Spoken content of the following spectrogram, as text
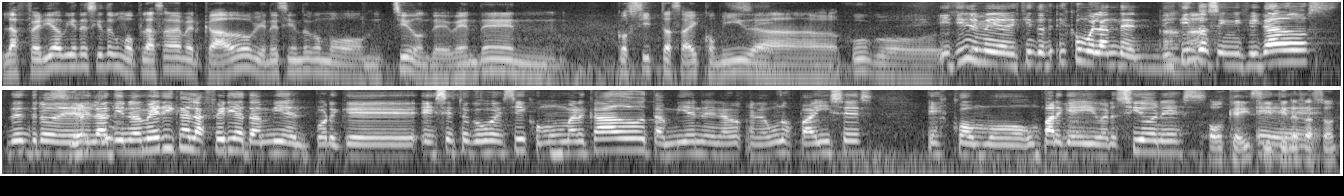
la feria viene siendo como plaza de mercado, viene siendo como, sí, donde venden cositas, hay comida, jugo. Y tiene medio distintos, es como el andén, Ajá. distintos significados dentro de ¿Cierto? Latinoamérica, la feria también, porque es esto que vos decís, como un mercado, también en, en algunos países es como un parque de diversiones. Ok, sí, tienes razón.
